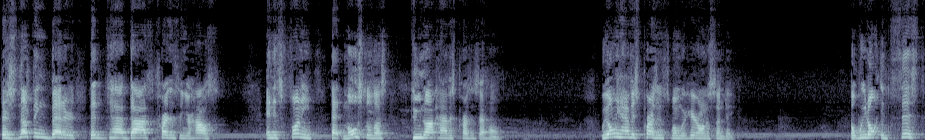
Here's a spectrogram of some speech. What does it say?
There's nothing better than to have God's presence in your house. And it's funny that most of us do not have his presence at home. We only have his presence when we're here on a Sunday. But we don't insist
